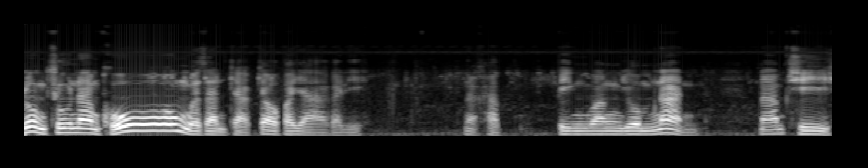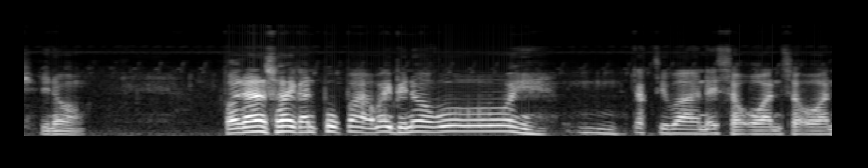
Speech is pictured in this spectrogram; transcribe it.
ลงสู่น้ำโขงว่าซั่นจากเจ้าพระยาก็ดีนะครับ ปิงวังยมน่าน น้ำชีพี่น้องเพราะนั้นช่วยกันปลูกป่าไว้พี่น้องโอ้ยจักสิว่าในสะออนสะออน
